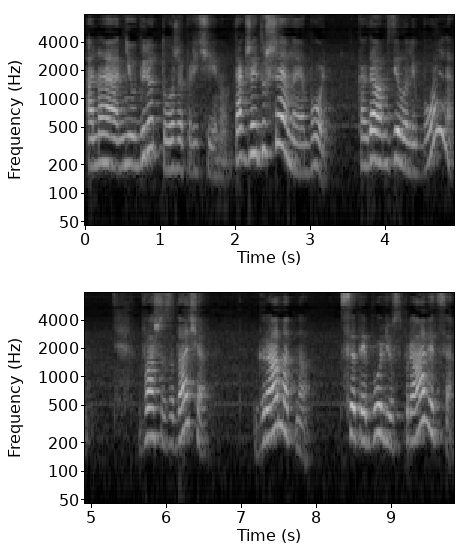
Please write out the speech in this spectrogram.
она не уберет тоже причину. Также и душевная боль. Когда вам сделали больно, ваша задача грамотно с этой болью справиться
